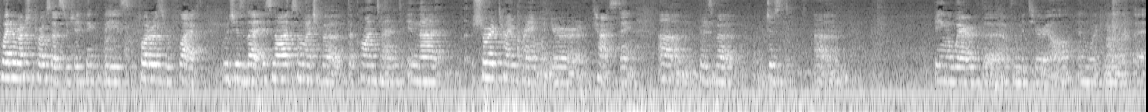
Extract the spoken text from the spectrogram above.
quite a rushed process, which I think these photos reflect, which is that it's not so much about the content in that short time frame when you're casting, um, but it's about just um, being aware of the of the material and working with it.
